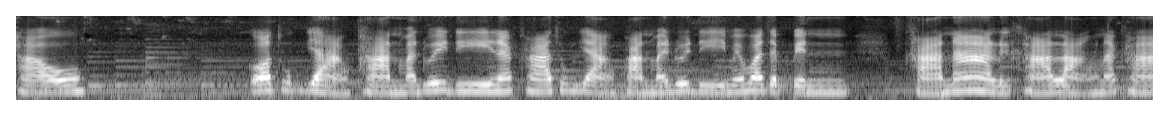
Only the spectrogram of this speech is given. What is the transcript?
เขาก็ทุกอย่างผ่านมาด้วยดีนะคะ ทุกอย่างผ่านมาด้วยดี ไม่ว่าจะเป็น ขาหน้าหรือขาหลังนะคะ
